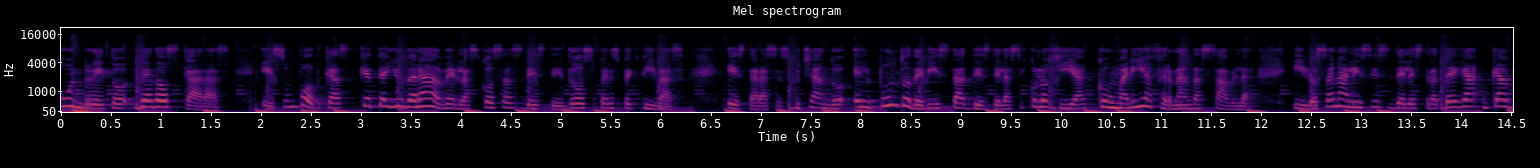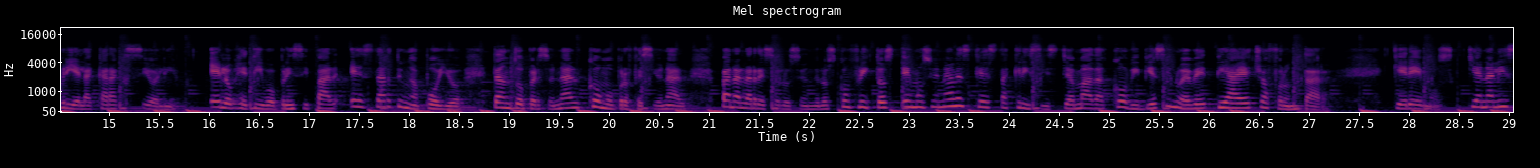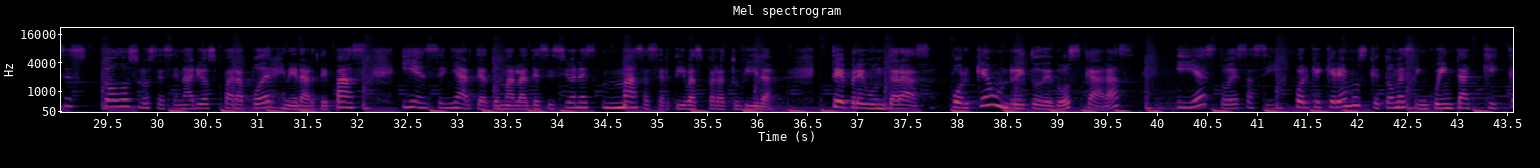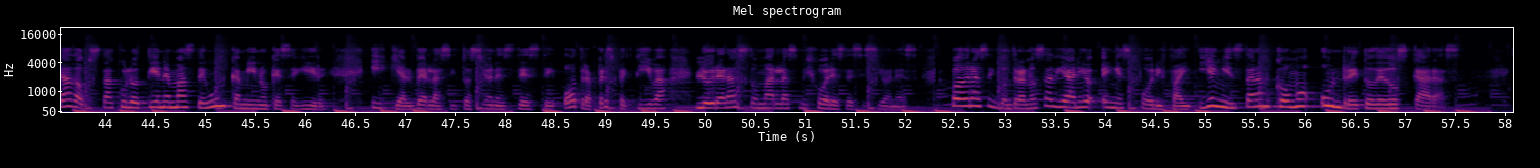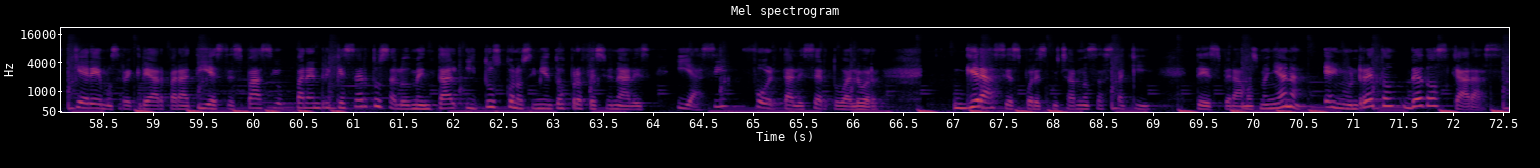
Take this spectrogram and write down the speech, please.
Un reto de dos caras. Es un podcast que te ayudará a ver las cosas desde dos perspectivas. Estarás escuchando el punto de vista desde la psicología con María Fernanda Sabla y los análisis de la estratega Gabriela Caraccioli. El objetivo principal es darte un apoyo, tanto personal como profesional, para la resolución de los conflictos emocionales que esta crisis llamada COVID-19 te ha hecho afrontar. Queremos que analices todos los escenarios para poder generarte paz y enseñarte a tomar las decisiones más asertivas para tu vida. Te preguntarás, ¿por qué un reto de dos caras? Y esto es así porque queremos que tomes en cuenta que cada obstáculo tiene más de un camino que seguir y que al ver las situaciones desde otra perspectiva lograrás tomar las mejores decisiones. Podrás encontrarnos a diario en Spotify y en Instagram como un reto de dos caras. Queremos recrear para ti este espacio para enriquecer tu salud mental y tus conocimientos profesionales y así fortalecer tu valor. Gracias por escucharnos hasta aquí. Te esperamos mañana en un reto de dos caras.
